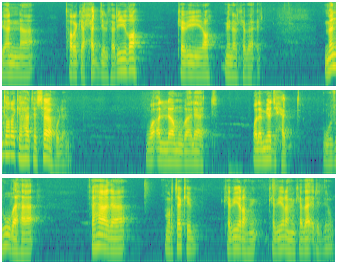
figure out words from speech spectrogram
بأن ترك حج الفريضة كبيرة من الكبائر. من تركها تساهلا وأن لا مبالاة ولم يجحد وجوبها فهذا مرتكب كبيرة كبيرة من كبائر الذنوب.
